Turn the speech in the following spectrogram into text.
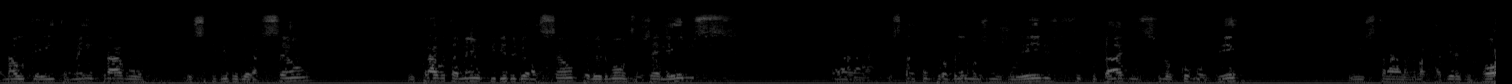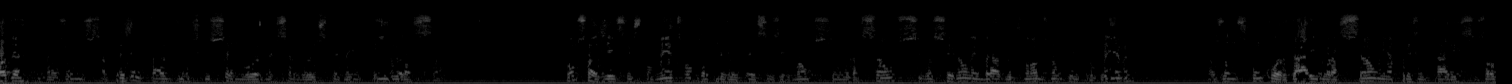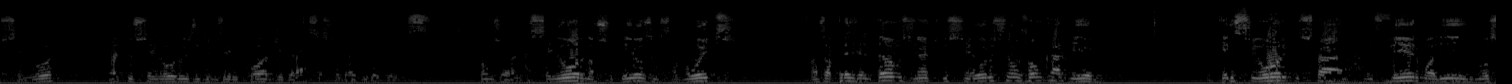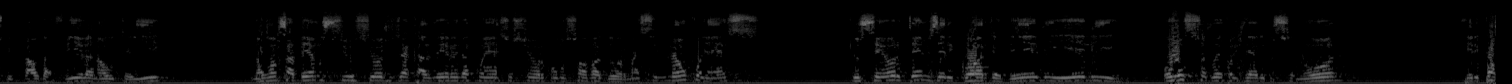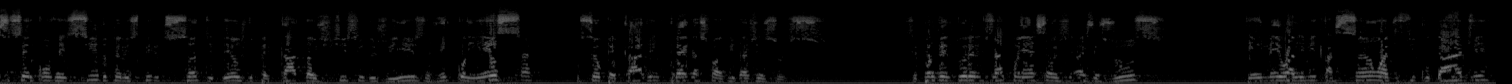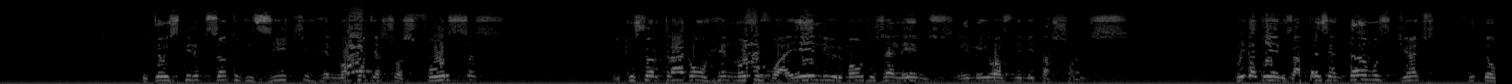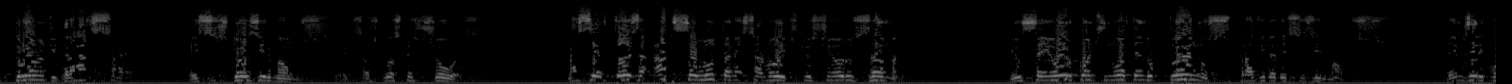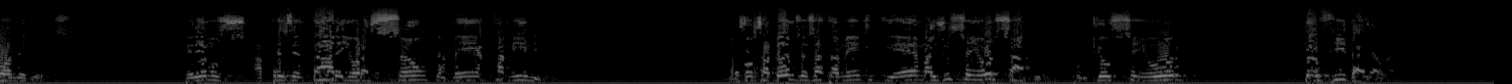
Na UTI também. Trago esse pedido de oração. E trago também um pedido de oração pelo irmão José Lemes, que está com problemas nos joelhos, dificuldade de se locomover e está numa cadeira de roda. E nós vamos apresentá-lo diante do Senhor nessa noite também em oração. Vamos fazer isso nesse momento, vamos apresentar esses irmãos em oração. Se você não lembrar dos nomes, não tem problema. Nós vamos concordar em oração e apresentar esses ao Senhor, para que o Senhor use de misericórdia e graça sobre a vida deles. Vamos orar. Senhor, nosso Deus, nessa noite, nós apresentamos diante do Senhor o senhor João Carneiro, aquele senhor que está enfermo ali no hospital da vila, na UTI. Nós não sabemos se o senhor José Carneiro ainda conhece o senhor como Salvador, mas se não conhece, que o Senhor tenha misericórdia dele e ele ouça do Evangelho do Senhor, que ele possa ser convencido pelo Espírito Santo de Deus do pecado, da justiça e do juízo, reconheça o seu pecado e entregue a sua vida a Jesus. Se porventura ele já conhece a Jesus, que em meio à limitação, à dificuldade, que teu Espírito Santo visite, renove as suas forças e que o Senhor traga um renovo a ele e o irmão José Lemes em meio às limitações. Cuida deles, apresentamos diante do teu trono de graça esses dois irmãos, essas duas pessoas na certeza absoluta nessa noite que o Senhor os ama. E o Senhor continua tendo planos para a vida desses irmãos. Tem misericórdia deles. Queremos apresentar em oração também a Camille. Nós não sabemos exatamente o que é, mas o Senhor sabe, porque o Senhor deu vida a ela.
